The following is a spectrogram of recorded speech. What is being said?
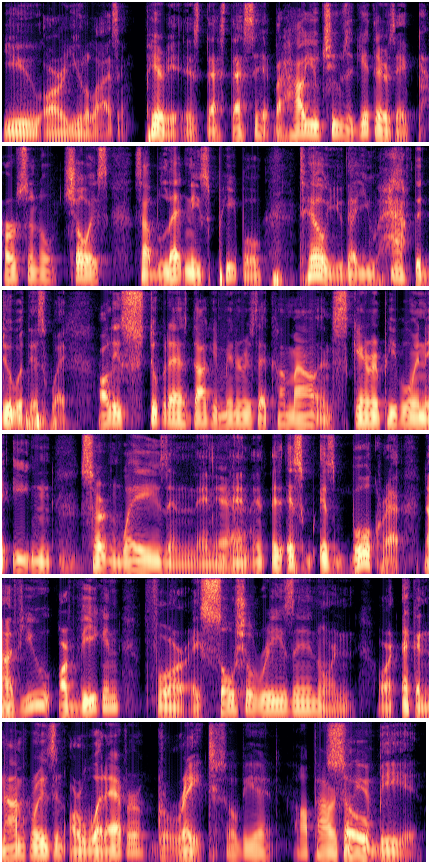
you are utilizing. Period. Is that's that's it. But how you choose to get there is a personal choice. Stop letting these people tell you that you have to do it this way. All these stupid ass documentaries that come out and scaring people into eating certain ways and and, Yeah. and, and it's it's bullcrap. Now, if you are vegan for a social reason or an or an economic reason or whatever, great So be it. All power so to you. be it.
